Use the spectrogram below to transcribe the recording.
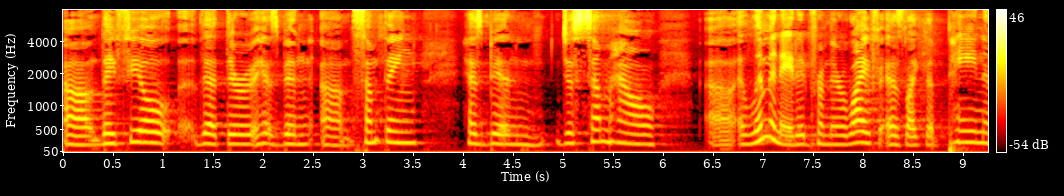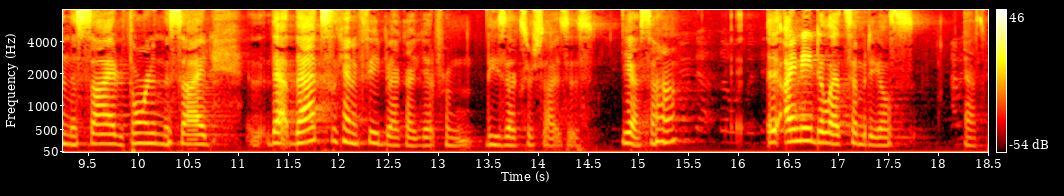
Uh, they feel that there has been um, something has been just somehow uh, eliminated from their life as like the pain in the side, thorn in the side. That that's the kind of feedback I get from these exercises. Yes, uh huh. I need to let somebody else ask.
